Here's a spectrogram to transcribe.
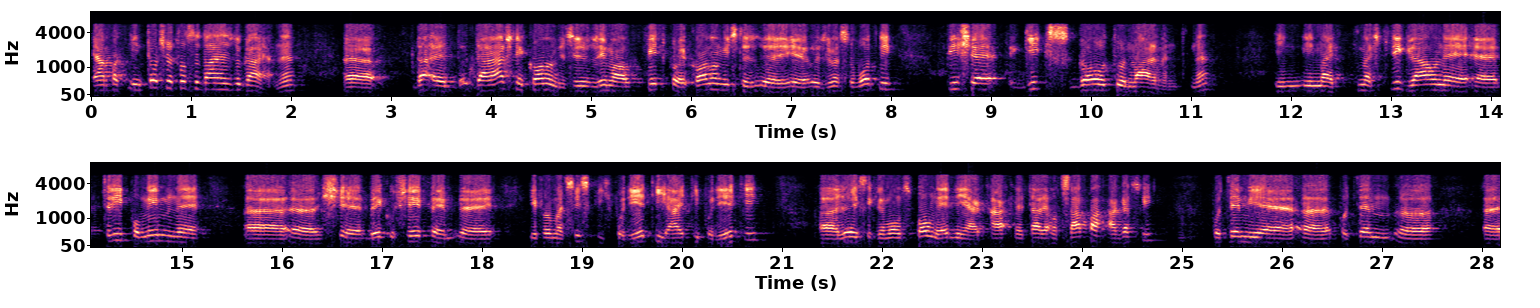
ja, ampak in točno to se danes dogaja. Ne? Uh, da, eh, današnji ekonomist, oziroma Fetkov ekonomist, eh, oziroma sobotni, piše Geeks go to environment. Ne? In, in imaš tri glavne, eh, tri pomembne uh, še, rekel, šefe uh, informacijskih podjetij, IT podjetij, uh, zdaj se ne bom spomnil, edni je tale od SAPA, Agassi, potem je uh, potem uh, uh,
